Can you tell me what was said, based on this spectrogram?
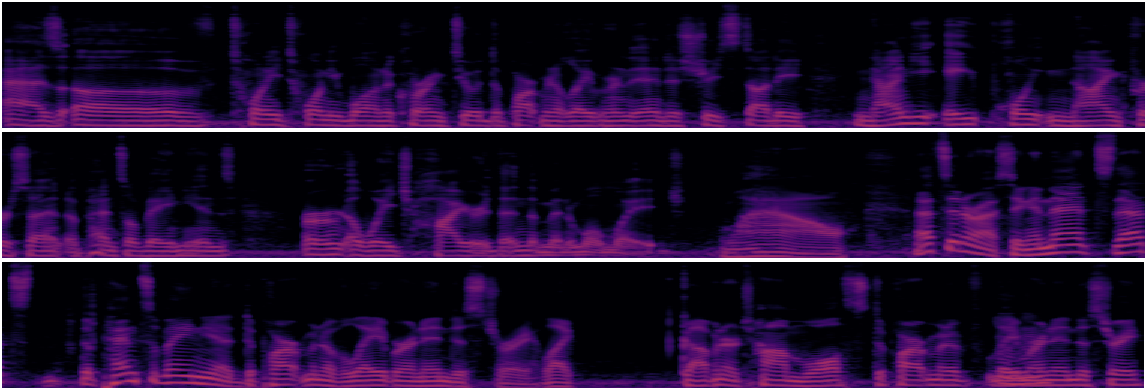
as of 2021, according to a Department of Labor and Industry study, 98.9% of Pennsylvanians earn a wage higher than the minimum wage. Wow, that's interesting, and that's that's the Pennsylvania Department of Labor and Industry, like Governor Tom Wolf's Department of Labor Mm-hmm. and Industry.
